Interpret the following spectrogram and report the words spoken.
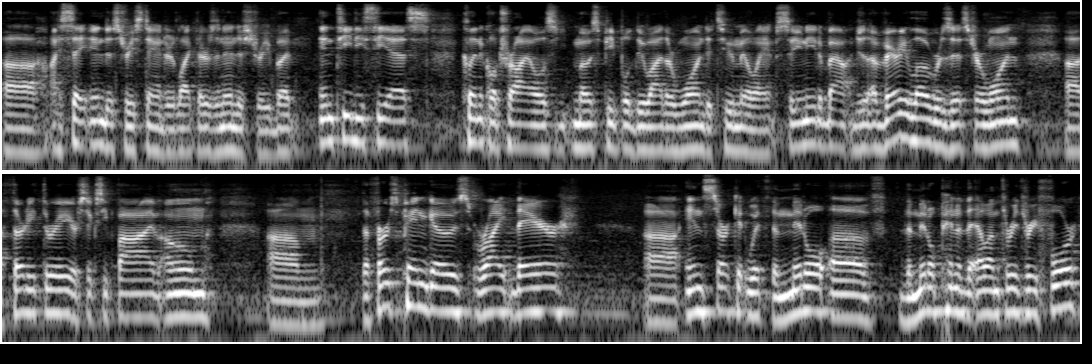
Uh, I say industry standard like there's an industry, but in TDCS clinical trials, most people do either 1 to 2 milliamps. So you need about a very low resistor, one uh, 33 or 65 ohm. Um, the first pin goes right there uh, in circuit with the middle of the middle pin of the LM334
